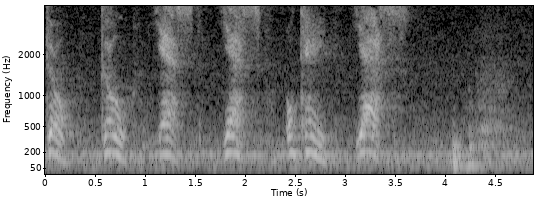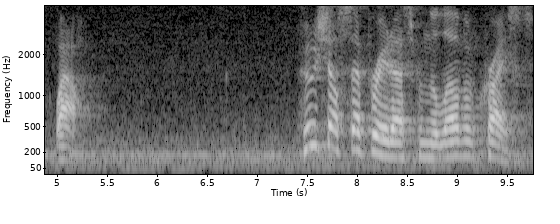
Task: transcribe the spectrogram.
Go, go, yes, yes, okay, yes. Wow. Who shall separate us from the love of Christ?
